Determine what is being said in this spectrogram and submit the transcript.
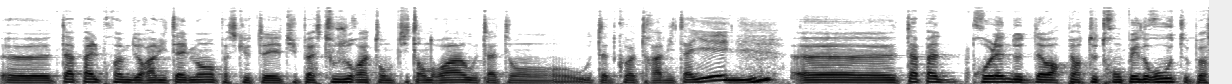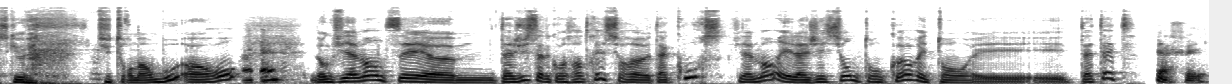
euh, t'as pas le problème de ravitaillement parce que tu passes toujours à ton petit endroit où t'as ton où t'as de quoi te ravitailler, mhm. t'as pas de problème d'avoir peur de te tromper de route parce que tu tournes en bout en rond. Donc finalement, c'est t'as juste à te concentrer sur ta course finalement et la gestion de ton corps et ton et, ta tête. Tout à fait,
